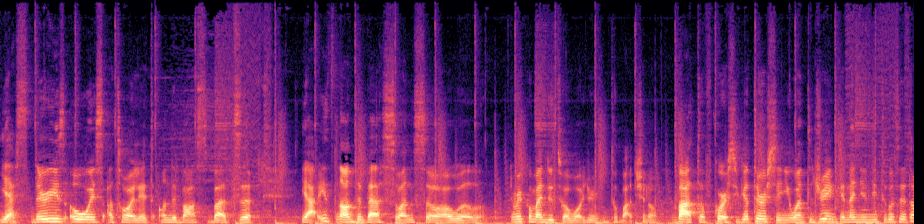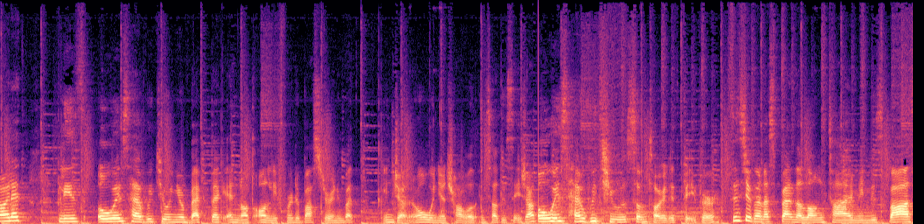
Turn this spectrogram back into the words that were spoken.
yes, there is always a toilet on the bus, but uh, yeah, it's not the best one. So I will recommend you to avoid drinking too much, you know. But of course, if you're thirsty and you want to drink and then you need to go to the toilet, please always have with you in your backpack and not only for the bus journey, but in general when you travel in Southeast Asia, always have with you some toilet paper. Since you're gonna spend a long time in this bus,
